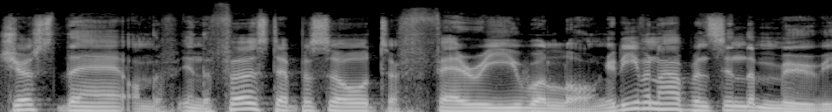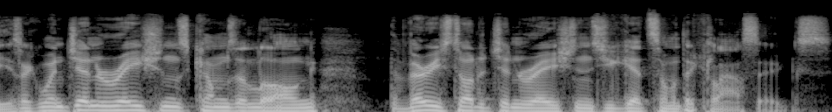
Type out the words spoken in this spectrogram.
just there on the in the first episode to ferry you along. It even happens in the movies, like when Generations comes along. The very start of Generations, you get some of the classics.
